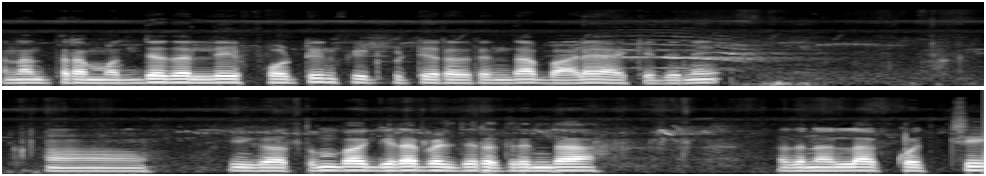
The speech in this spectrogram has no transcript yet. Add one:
ಅನಂತರ ಮಧ್ಯದಲ್ಲಿ ಫೋರ್ಟೀನ್ ಫೀಟ್ ಬಿಟ್ಟಿರೋದ್ರಿಂದ ಬಾಳೆ ಹಾಕಿದ್ದೀನಿ. ಈಗ ತುಂಬ ಗಿಡ ಬೆಳೆದಿರೋದ್ರಿಂದ ಅದನ್ನೆಲ್ಲ ಕೊಚ್ಚಿ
